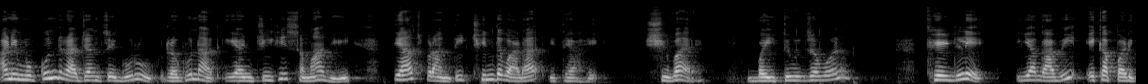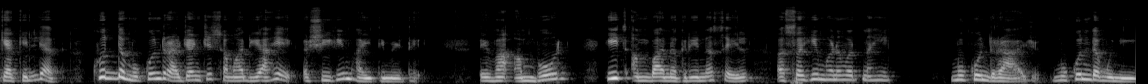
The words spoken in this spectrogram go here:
आणि मुकुंदराजांचे गुरु रघुनाथ यांचीही समाधी त्याच प्रांती छिंदवाडा इथे आहे. शिवाय बैतूळजवळ खेडले या गावी एका पडक्या किल्ल्यात खुद्द मुकुंद राजांची समाधी आहे अशीही माहिती मिळते. तेव्हा अंभोर हीच अंबानगरी नसेल असंही म्हणवत नाही. मुकुंदराज मुकुंदमुनी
